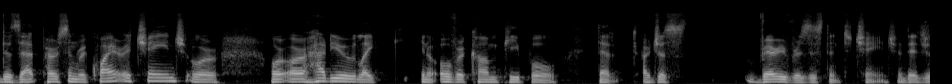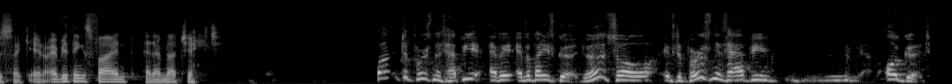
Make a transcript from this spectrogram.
does that person require a change or or or how do you like you know overcome people that are just very resistant to change? And they're just like you know everything's fine and i'm not changing well, if the person is happy, every, everybody's good. Huh? So if the person is happy, all good.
